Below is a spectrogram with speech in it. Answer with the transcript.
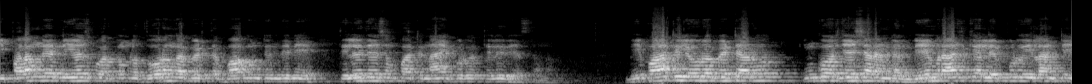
ఈ పలంనేరు నియోజకవర్గంలో దూరంగా పెడితే బాగుంటుందని తెలుగుదేశం పార్టీ నాయకుడు తెలియజేస్తాను మీ పార్టీలు ఎవరో పెట్టారు ఇంకోరు చేశారని కాదు. మేము రాజకీయాలు ఎప్పుడు ఇలాంటి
